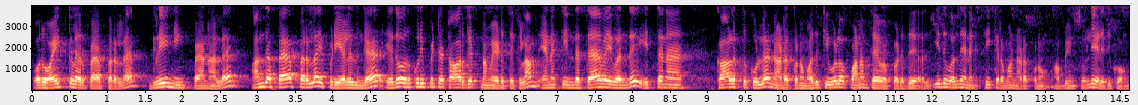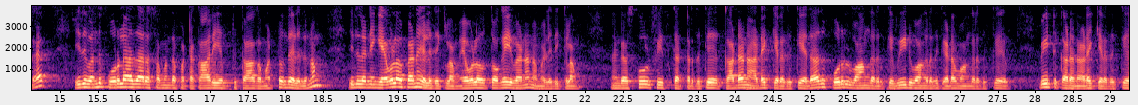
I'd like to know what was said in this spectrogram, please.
ஒரு ஒயிட் கலர் பேப்பரில் க்ரீன் இங்க் பேனால் அந்த பேப்பரில் இப்படி எழுதுங்க. ஏதோ ஒரு குறிப்பிட்ட டார்கெட் நம்ம எடுத்துக்கலாம். எனக்கு இந்த தேவை வந்து இத்தனை காலத்துக்குள்ளே நடக்கணும். அதுக்கு இவ்வளோ பணம் தேவைப்படுது. இது வந்து எனக்கு சீக்கிரமாக நடக்கணும் அப்படின்னு சொல்லி எழுதிக்கோங்க. இது வந்து பொருளாதார சம்மந்தப்பட்ட காரியத்துக்காக மட்டும்தான் எழுதணும். இதில் நீங்கள் எவ்வளோ வேணால் எழுதிக்கலாம். எவ்வளோ தொகை வேணால் நம்ம எழுதிக்கலாம். நாங்கள் ஸ்கூல் ஃபீஸ் கட்டுறதுக்கு கடன் அடைக்கிறதுக்கு ஏதாவது பொருள் வாங்குறதுக்கு வீடு வாங்குறதுக்கு இடம் வாங்குறதுக்கு வீட்டு கடன் அடைக்கிறதுக்கு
